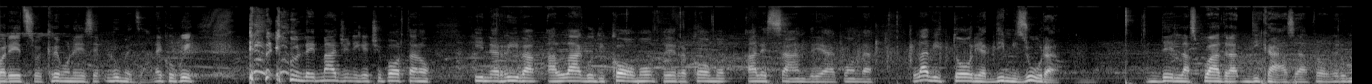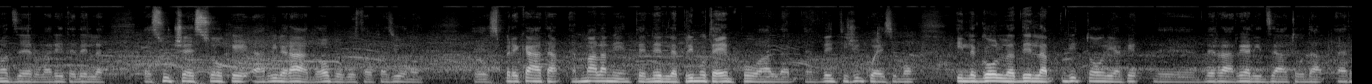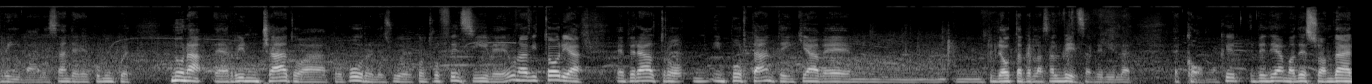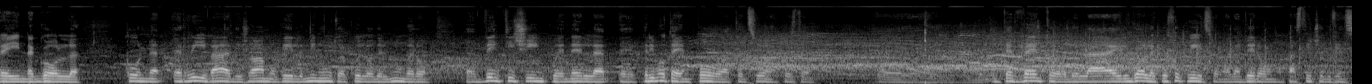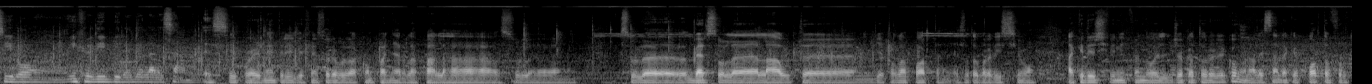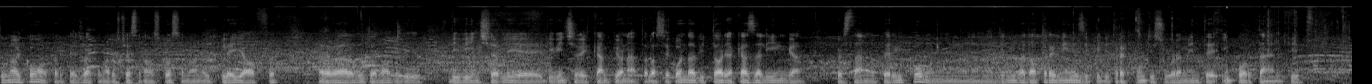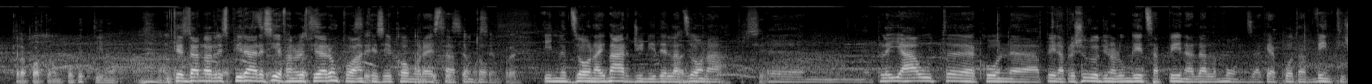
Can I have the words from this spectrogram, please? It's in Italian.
Quarezzo e Cremonese Lumezzana. Ecco qui le immagini che ci portano in riva al lago di Como per Como Alessandria con la vittoria di misura della squadra di casa proprio per 1-0 la rete del eh, successo che arriverà dopo questa occasione eh, sprecata malamente nel primo tempo al 25esimo il gol della vittoria che eh, verrà realizzato da Riva. Alessandria che comunque non ha eh, rinunciato a proporre le sue controffensive, una vittoria eh, peraltro importante in chiave mh, lotta per la salvezza per il eh, Como che vediamo adesso andare in gol con Riva, diciamo che il minuto è quello del numero 25 eh, nel eh, primo tempo, attenzione a questo eh, intervento, della, il gol è questo qui, insomma davvero un pasticcio difensivo incredibile dell'Alessandro. Eh sì, probabilmente il difensore voleva accompagnare la palla sul sul, verso l'out eh, dietro la porta, è stato bravissimo a chiederci fino in fondo il giocatore del Como, Alessandra che porta fortuna al Como perché già come era successo l'anno scorso no, nei playoff aveva avuto modo di, di, vincerli e di vincere il campionato. La seconda vittoria casalinga quest'anno per il Como veniva da tre mesi, quindi tre punti sicuramente importanti che la portano un pochettino. Che vanno a respirare, sì, fanno respirare un po', anche sì, se il Como resta appunto in zona, ai margini della zona sì. ehm, play out con appena preceduto di una lunghezza appena dal Monza che è a quota 25.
